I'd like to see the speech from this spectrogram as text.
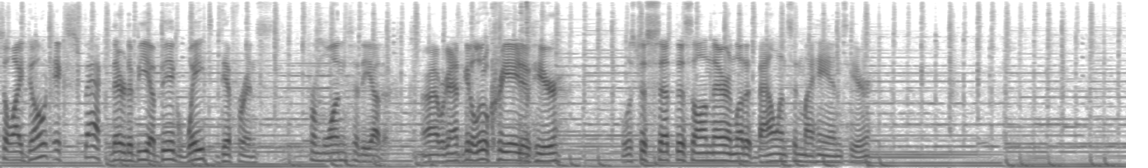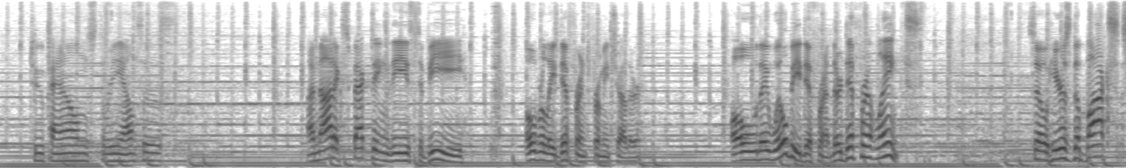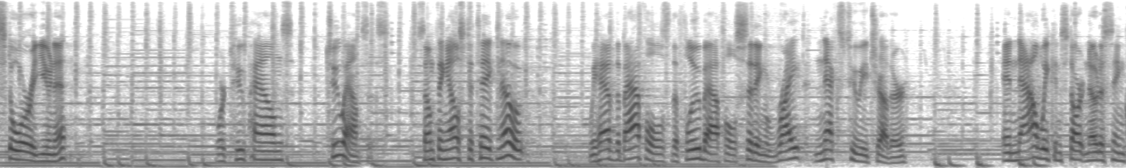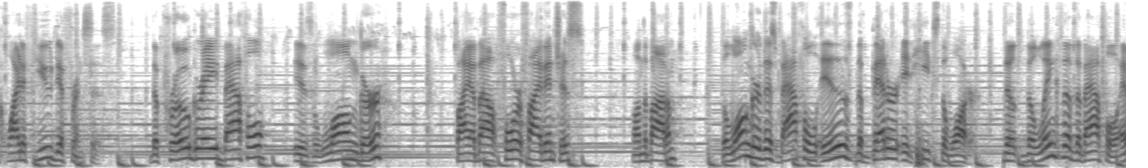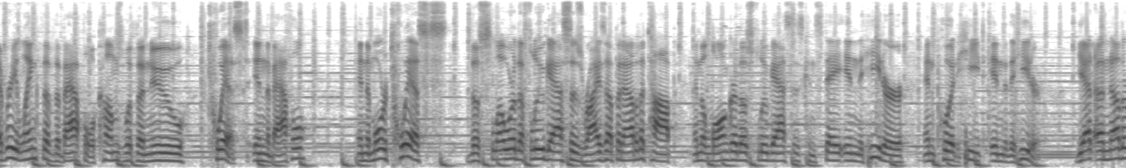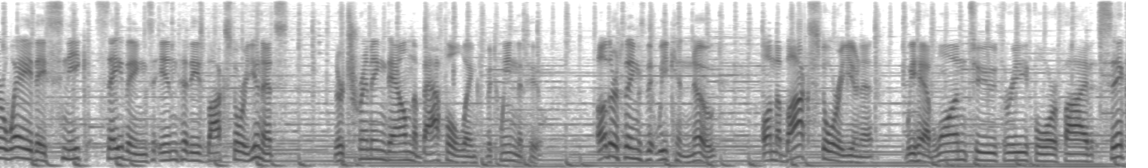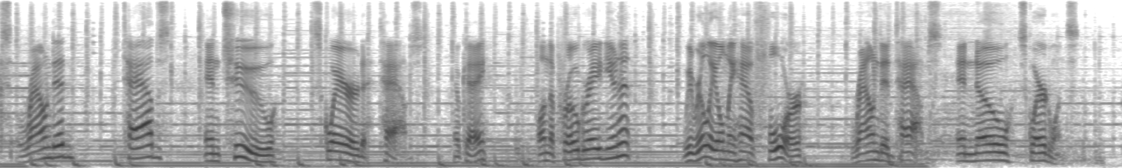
so I don't expect there to be a big weight difference from one to the other. All right, we're gonna have to get a little creative here. Let's just set this on there and let it balance in my hands here. Two pounds, three ounces. I'm not expecting these to be overly different from each other. Oh, they will be different. They're different lengths. So here's the box store unit. We're two pounds, two ounces. Something else to take note, we have the baffles, the flue baffles, sitting right next to each other. And now we can start noticing quite a few differences. The pro grade baffle is longer by about four or five inches on the bottom. The longer this baffle is, the better it heats the water. The, the length of the baffle, every length of the baffle comes with a new twist in the baffle. And the more twists, the slower the flue gases rise up and out of the top, and the longer those flue gases can stay in the heater and put heat into the heater. Yet another way they sneak savings into these box store units, they're trimming down the baffle length between the two. Other things that we can note, on the box store unit, we have one, two, three, four, five, six rounded tabs and two squared tabs, okay? On the pro grade unit, we really only have four rounded tabs and no squared ones.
